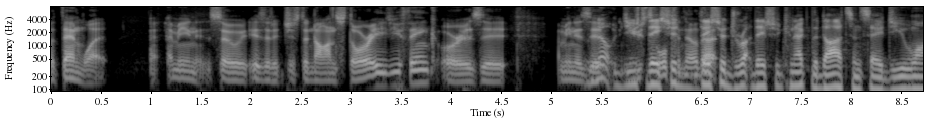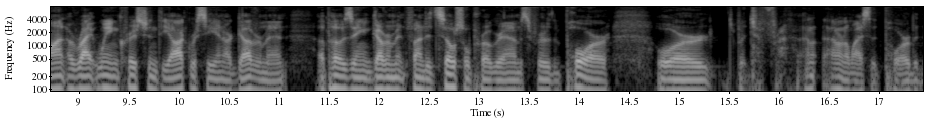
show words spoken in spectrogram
but then what? I- mean, so is it just a non-story? Do you think, or is it? I mean, is it no you, they should know they that? should they should connect the dots and say do you want a right-wing christian theocracy in our government opposing government-funded social programs for the poor or I don't, I don't know why i said poor but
